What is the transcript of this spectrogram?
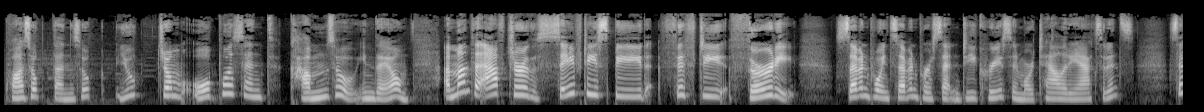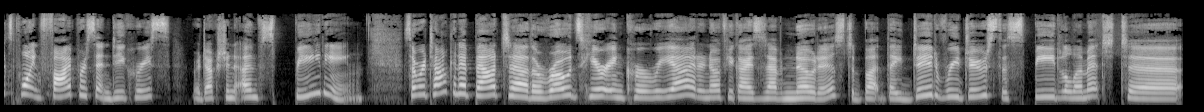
과속 단속 6.5% 감소인데요. A month after the safety speed 50-30, 7.7% decrease in mortality accidents, 6.5% decrease reduction of speeding. So we're talking about uh, the roads here in Korea. I don't know if you guys have noticed, but they did reduce the speed limit to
